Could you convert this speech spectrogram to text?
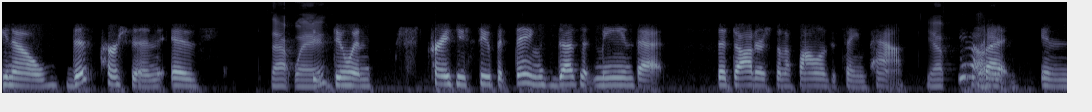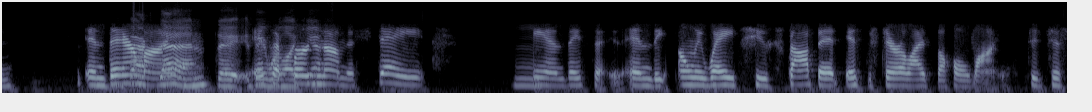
you know this person is That way. doing crazy, stupid things doesn't mean that the daughter's going to follow the same path. Yep. Yeah. But in in their Back mind, then, they, they it's were a like, burden yeah, on the state, Hmm. and they said, and the only way to stop it is to sterilize the whole line, to just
